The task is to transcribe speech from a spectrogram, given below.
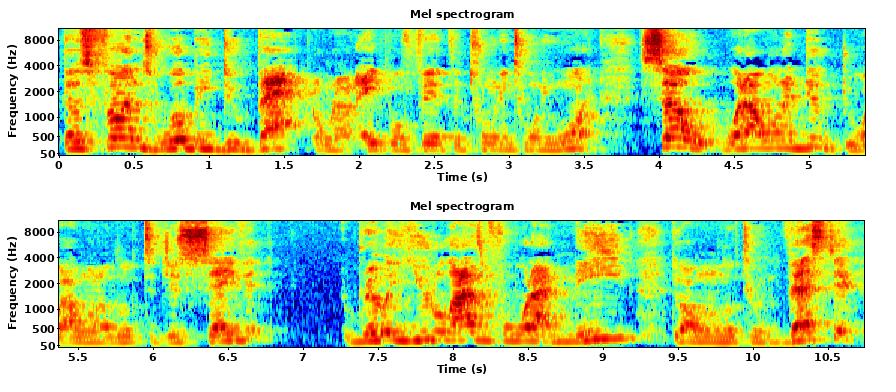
those funds will be due back around April 5th of 2021. So, what I want to do, do I want to look to just save it? Really utilize it for what I need? Do I want to look to invest it?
